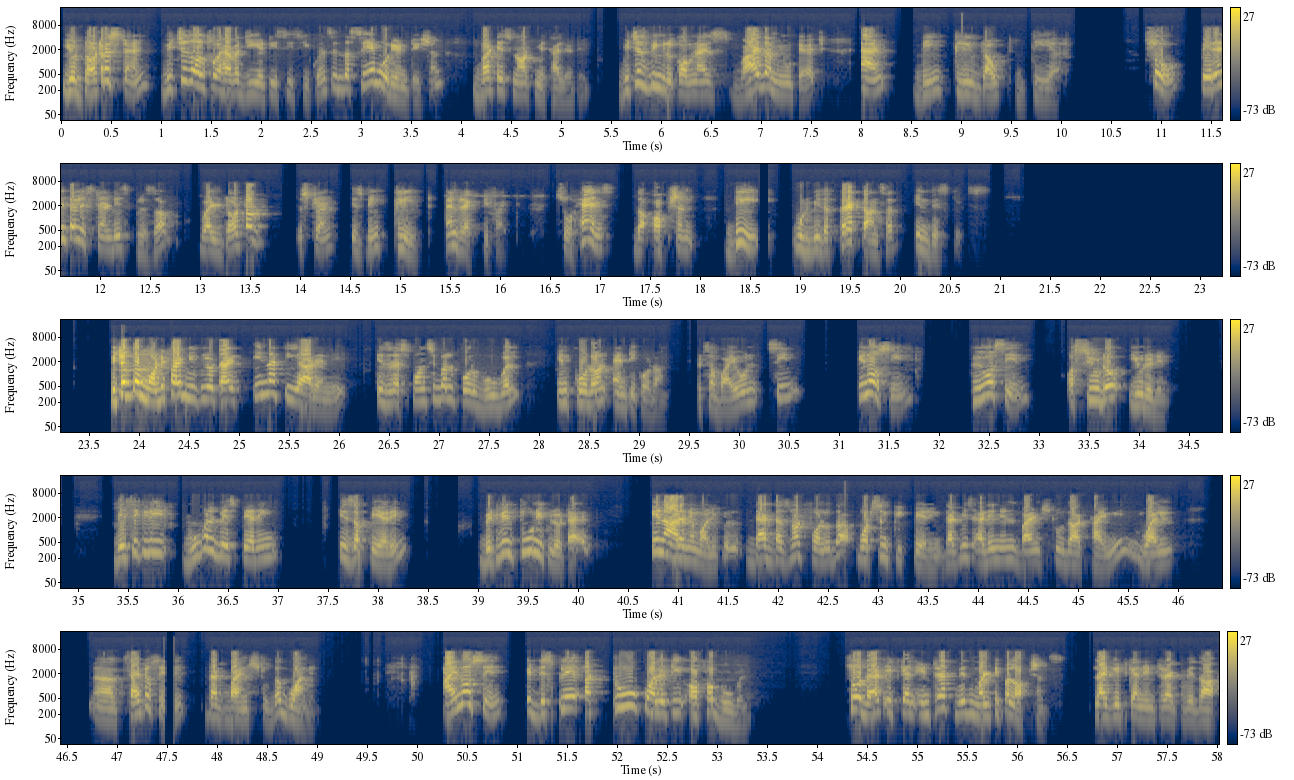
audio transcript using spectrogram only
your daughter strand, which is also have a GATC sequence in the same orientation, but is not methylated, which is being recognized by the MUTH and being cleaved out there. So, parental strand is preserved while daughter strand is being cleaved and rectified. So, hence the option D would be the correct answer in this case. Which of the modified nucleotide in a tRNA is responsible for wobble in codon anticodon? It's a wyosine, inosine, queuosine or pseudouridine. Basically, wobble base pairing is a pairing between two nucleotides in RNA molecule that does not follow the Watson-Crick pairing. That means adenine binds to the thymine while uh, cytosine that binds to the guanine. Inosine, it display a true quality of a wobble so that it can interact with multiple options like it can interact with a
